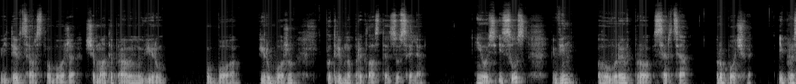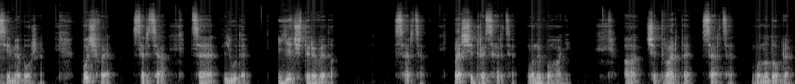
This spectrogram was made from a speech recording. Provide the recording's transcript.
війти в Царство Боже, щоб мати правильну віру в Бога, віру Божу, потрібно прикласти зусилля. І ось Ісус, Він говорив про серця, про почви і про сім'я Боже. Почви, серця це люди. І є чотири вида серця. Перші три серця вони погані, а четверте серце воно добре.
